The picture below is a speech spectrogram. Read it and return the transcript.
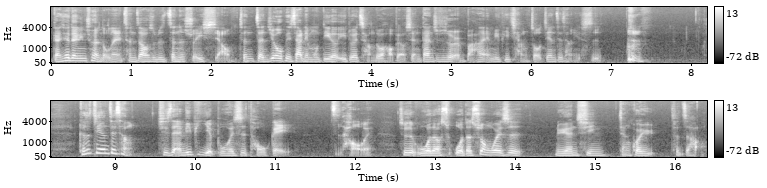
感谢德林串的抖内，陈昭是不是真的水小？整整季 OP 加联盟第二，一堆场都有好表现，但就是有人把他的 MVP 抢走。今天这场也是，可是今天这场其实 MVP 也不会是投给子豪，诶，就是我的我的顺位是吕元清、江坤宇、陈子豪。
